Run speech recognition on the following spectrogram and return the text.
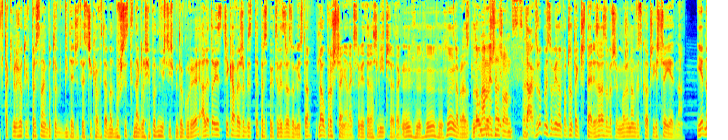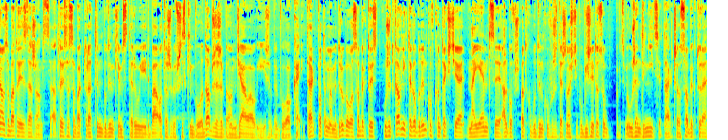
w takim razie o tych personach, bo to widać, że to jest ciekawy temat, bo wszyscy nagle się podnieśliśmy do góry, ale to jest ciekawe, żeby te perspektywy zrozumieć. To dla uproszczenia, tak sobie teraz liczę, tak. Mm, mm, mm, dobra, Mamy zarządcę. Tak, zróbmy sobie na początek cztery, zaraz zobaczymy, może nam wyskoczy jeszcze jedna. Jedna osoba to jest zarządca. To jest osoba, która tym budynkiem steruje i dba o to, żeby wszystkim było dobrze, żeby on działał i żeby było ok. Tak? Potem mamy drugą osobę, to jest użytkownik tego budynku w kontekście najemcy albo w przypadku budynków użyteczności publicznej to są powiedzmy urzędnicy, tak? czy osoby, które,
